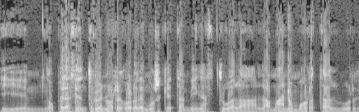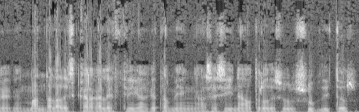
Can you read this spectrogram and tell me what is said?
Y en Operación Trueno recordemos que también actúa la, la mano mortal porque manda la descarga eléctrica que también asesina a otro de sus súbditos.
